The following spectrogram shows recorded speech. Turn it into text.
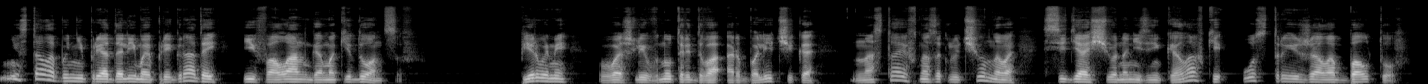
не стала бы непреодолимой преградой и фаланга македонцев. Первыми вошли внутрь два арбалетчика, наставив на заключенного, сидящего на низенькой лавке, острые жало болтов.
